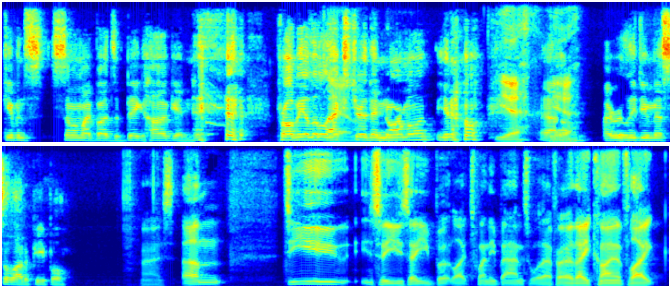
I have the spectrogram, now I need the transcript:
giving some of my buds a big hug and probably a little yeah, extra than normal you know? Yeah um, yeah. I really do miss a lot of people. Nice. Um do you so you say you book like 20 bands or whatever. Are they kind of like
